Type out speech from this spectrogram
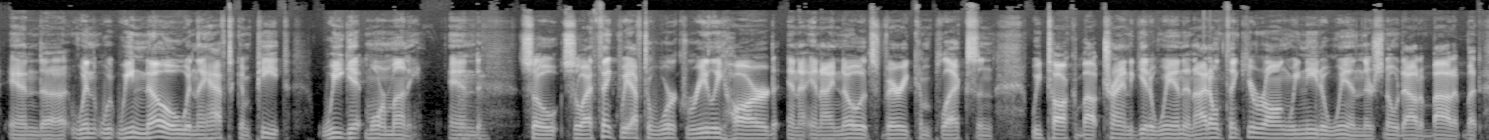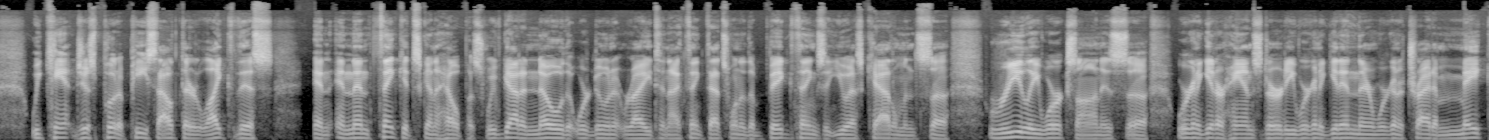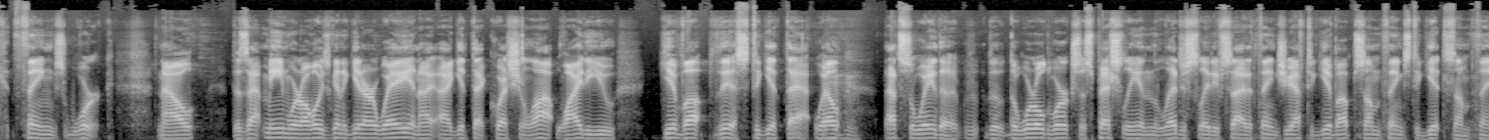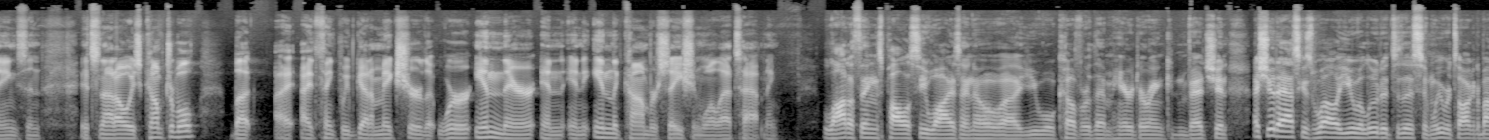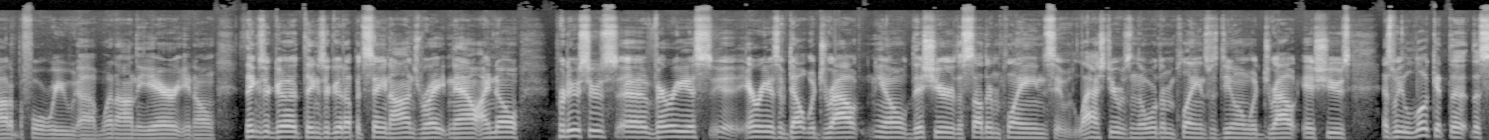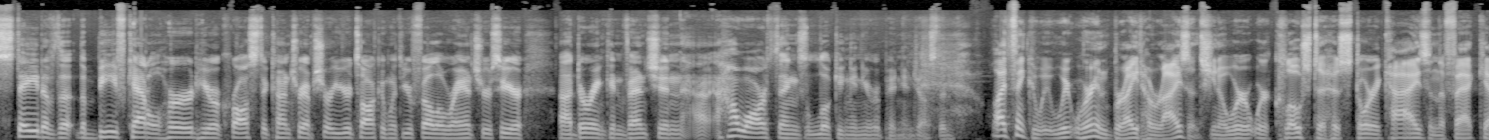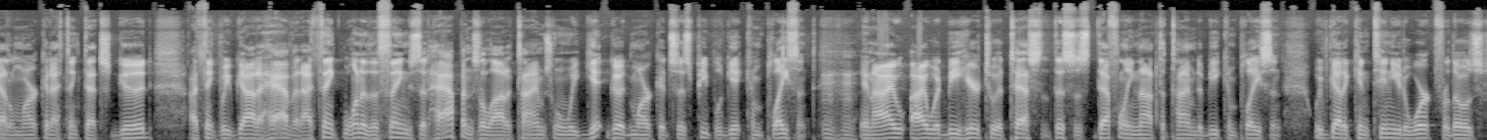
And uh, when we know when they have to compete, we get more money. And mm-hmm. So, so I think we have to work really hard, and and I know it's very complex, and we talk about trying to get a win, and I don't think you're wrong. We need a win. There's no doubt about it, but we can't just put a piece out there like this and and then think it's going to help us. We've got to know that we're doing it right, and I think that's one of the big things that U.S. Cattlemen's uh, really works on is uh, we're going to get our hands dirty. We're going to get in there and we're going to try to make things work. Now, does that mean we're always going to get our way? And I, I, get that question a lot. Why do you give up this to get that? Well, mm-hmm. that's the way the, the, the world works, especially in the legislative side of things. You have to give up some things to get some things, and it's not always comfortable. But I, I think we've got to make sure that we're in there and, and in the conversation while that's happening a lot of things policy wise. I know uh, you will cover them here during convention. I should ask as well. You alluded to this, and we were talking about it before we uh, went on the air. You know, things are good. Things are good up at St. Onge right now. I know producers, uh, various uh, areas have dealt with drought. You know, this year the Southern Plains, it, last year was the Northern Plains was dealing with drought issues. As we look at the the state of the the beef cattle herd here across the country, I'm sure you're talking with your fellow ranchers here uh, during convention. Uh, how are things looking in your opinion, Justin? Well, I think we're in bright horizons. You know, we're we're close to historic highs in the fat cattle market. I think that's good. I think we've got to have it. I think one of the things that happens a lot of times when we get good markets is people get complacent. Mm-hmm. And I I would be here to attest that this is definitely not the time to be complacent. We've got to continue to work for those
